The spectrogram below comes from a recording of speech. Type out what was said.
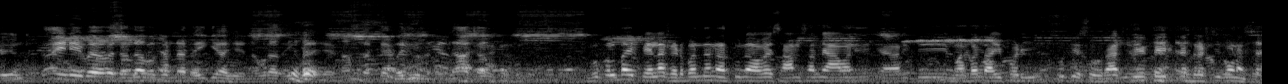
કઈ નહીં ભાઈ હવે ધંધા વગરના થઈ ગયા છે નવરા થઈ ગયા છે કામ કરતા બધું નથી. એટલે ચાલુ ગોપાલભાઈ પહેલા ગઠબંધન હતું ને હવે સામ સામે આવવાની આ રીતે નોબત આવી પડી. શું કહેશો રાજકીય કઈ રીતે દ્રષ્ટિકોણ હશે?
